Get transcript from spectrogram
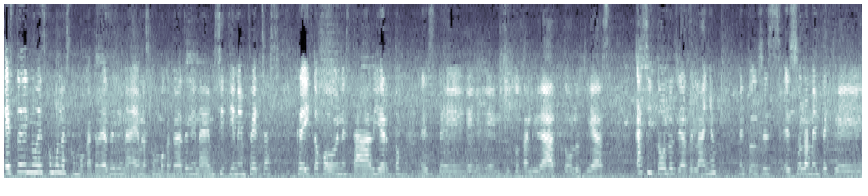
Este no es como las convocatorias del INAEM, las convocatorias del INAEM sí tienen fechas, Crédito Joven está abierto este, en su totalidad todos los días, casi todos los días del año, entonces es solamente que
